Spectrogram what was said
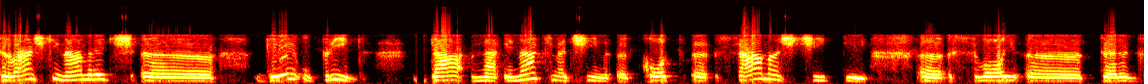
Hrvaški namreč gre v prid da na enak način, kot sama ščiti svoj trg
